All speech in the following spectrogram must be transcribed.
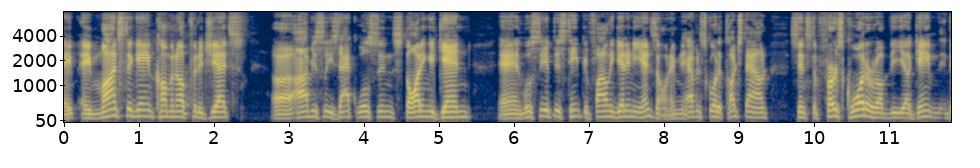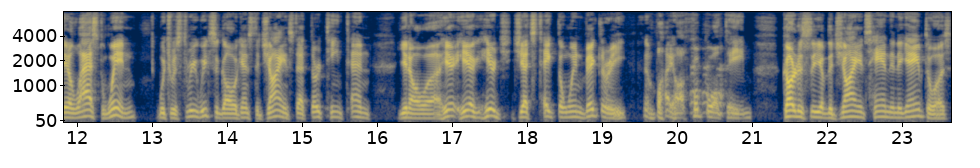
a, a monster game coming up for the Jets. Uh, obviously, Zach Wilson starting again, and we'll see if this team can finally get in the end zone. I mean, they haven't scored a touchdown since the first quarter of the uh, game, their last win, which was three weeks ago against the Giants, that 13 10. You know, uh, here, here, here, Jets take the win victory by our football team, courtesy of the Giants handing the game to us.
